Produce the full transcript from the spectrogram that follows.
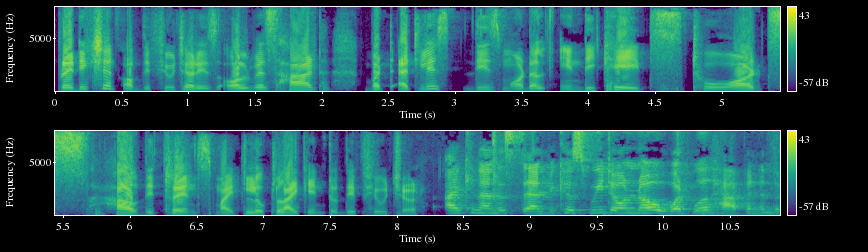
Prediction of the future is always hard, but at least this model indicates towards how the trends might look like into the future. I can understand because we don't know what will happen in the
